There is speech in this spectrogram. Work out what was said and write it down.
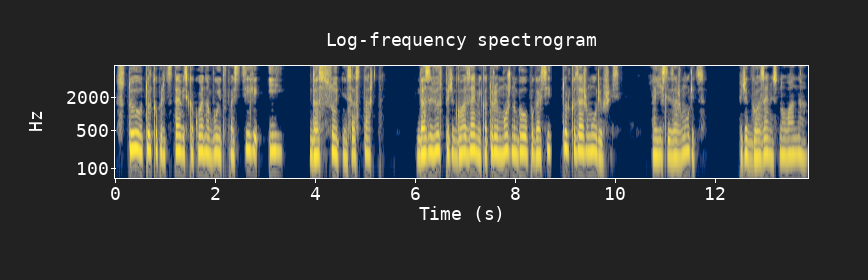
Стоило только представить, какой она будет в постели и... До сотни со старта. До звезд перед глазами, которые можно было погасить, только зажмурившись. А если зажмуриться, перед глазами снова она.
